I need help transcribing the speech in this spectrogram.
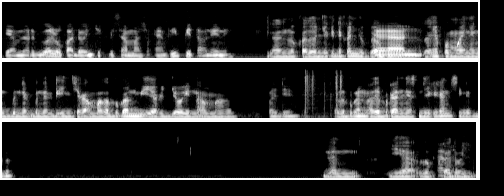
Ya menurut gua Luka Doncic bisa masuk MVP tahun ini. dan Luka Doncic ini kan juga Dan- pemain yang benar-benar diincar sama LeBron biar join sama apa dia LeBron ada brandnya sendiri kan singkat gue dan iya Luka. Doncic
